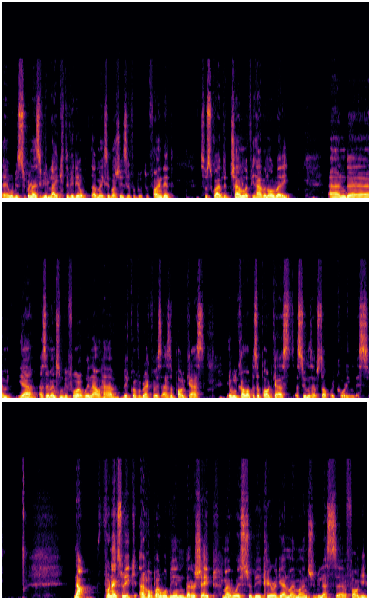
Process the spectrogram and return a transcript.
Uh, it would be super nice if you like the video. That makes it much easier for people to find it. Subscribe to the channel if you haven't already. And um, yeah, as I mentioned before, we now have Bitcoin for Breakfast as a podcast. It will come up as a podcast as soon as I've stopped recording this. Now, for next week, I hope I will be in better shape. My voice should be clear again. My mind should be less uh, foggy.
